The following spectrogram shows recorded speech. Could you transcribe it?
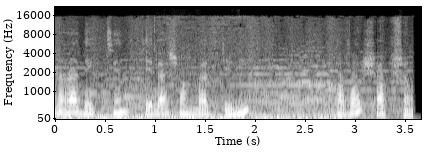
আপনারা দেখছেন জেলা সংবাদ টিভি, খবর সবসময়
